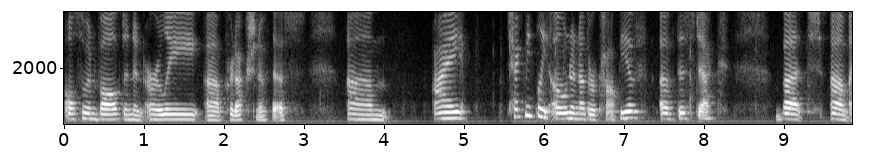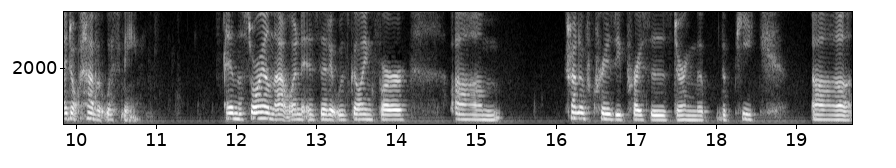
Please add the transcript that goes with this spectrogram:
also involved in an early uh, production of this. Um, I technically own another copy of, of this deck, but um, I don't have it with me. And the story on that one is that it was going for um, kind of crazy prices during the, the peak uh,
